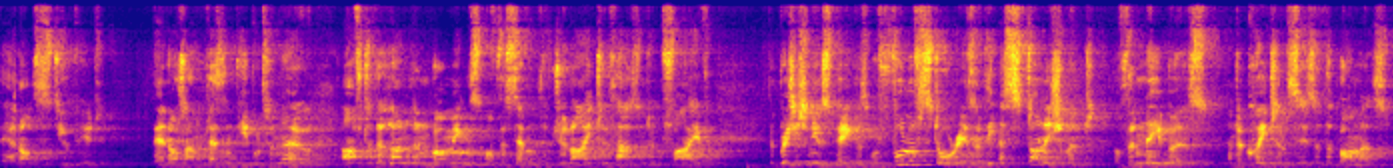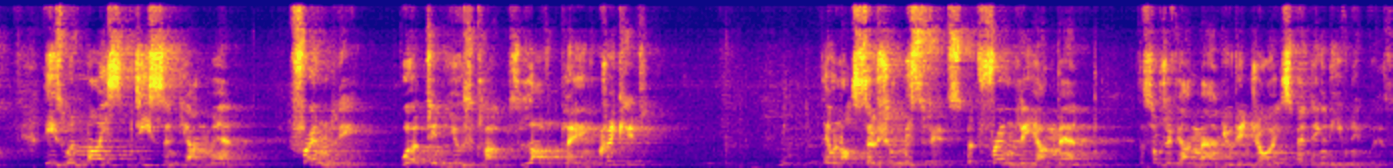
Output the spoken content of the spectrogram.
They're not stupid. They're not unpleasant people to know. After the London bombings of the 7th of July 2005, the British newspapers were full of stories of the astonishment of the neighbours and acquaintances of the bombers. These were nice, decent young men, friendly, worked in youth clubs, loved playing cricket. They were not social misfits, but friendly young men, the sort of young man you'd enjoy spending an evening with.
